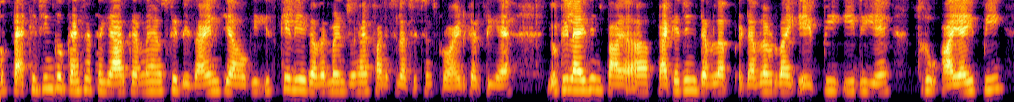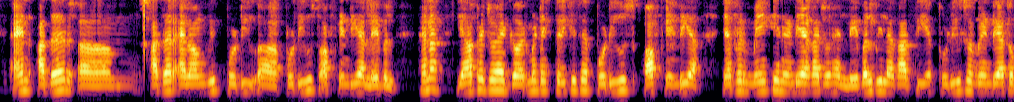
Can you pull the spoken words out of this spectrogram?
तो पैकेजिंग को कैसे तैयार करना है, उसकी डिज़ाइन क्या होगी, इसके लिए गवर्नमेंट जो है फाइनेंशियल असिस्टेंस प्रोवाइड करती है। Utilising packaging developed by APEDA through IIP and other other along with produce of India label है ना? यहाँ पे जो है गवर्नमेंट एक तरीके से प्रोड्यूस ऑफ़ इंडिया या फिर मेक इन इंडिया का जो है लेबल भी लगाती है। प्रोड्यूस ऑफ़ इंडिया तो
